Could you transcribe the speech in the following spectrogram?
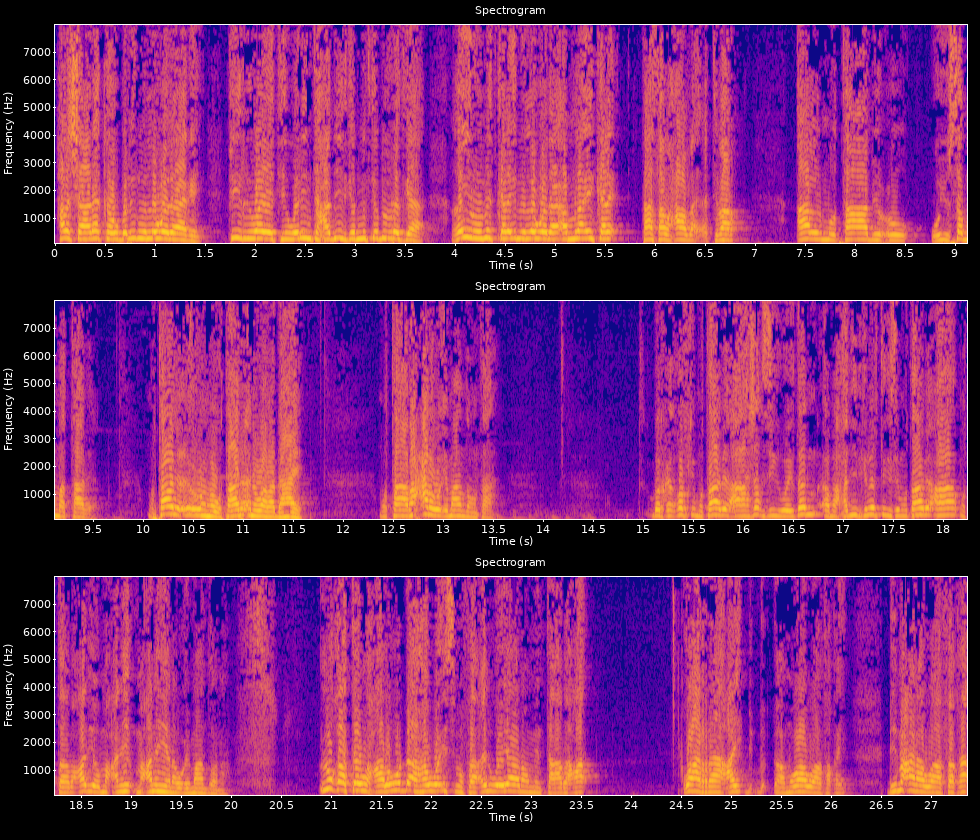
hal shaarakahu bal inuu la wadaagay. Fii riwaayati warinta xadiidkan midka mufradka hayruhu mid kale inuu la wadaago amla in kale taasa waxaa la dhaha ictibaar almutaabicu wayusama taabic. Mutaabic taabicna waa la dhahay. Mutaabacana way imaan doontaa. Marka qofkii mutaabic ahaa shaksigii weytan ama xadiidka laftigiisa mutaabic ahaa mutaabacadii o macnihiina wa imaan doonaa. Luqatan waxaa lagu dhaha wa ismu faacil weeyaan oo min taabaca. Waa raacay ama waa waafaqay. Bimacnaa waafaqa.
